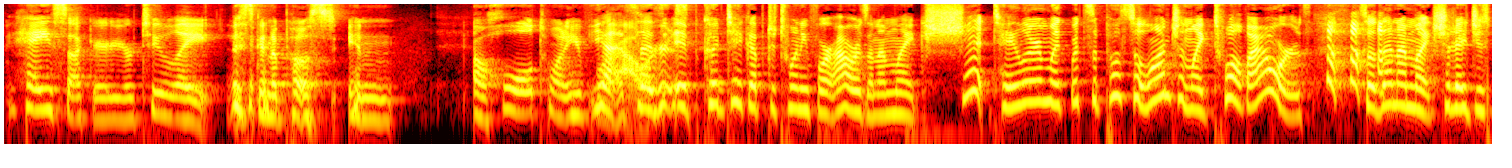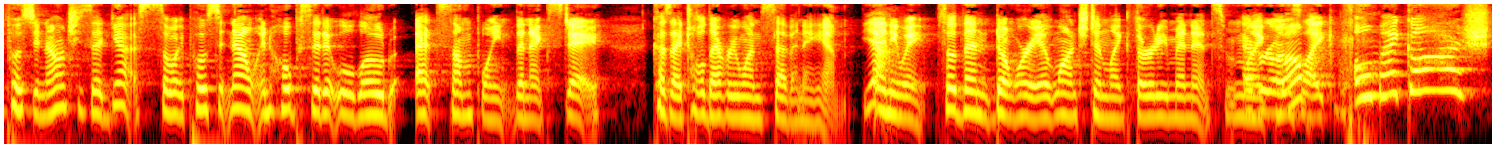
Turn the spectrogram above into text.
"Hey, sucker, you're too late. It's gonna post in a whole 24 yeah, it hours." says it could take up to 24 hours. And I'm like, shit, Taylor. I'm like, what's supposed to launch in like 12 hours? so then I'm like, should I just post it now? And she said, yes. So I post it now in hopes that it will load at some point the next day. Because I told everyone 7 a.m. Yeah. Anyway, so then don't worry, it launched in like 30 minutes. I'm Everyone's like, like, "Oh my gosh,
